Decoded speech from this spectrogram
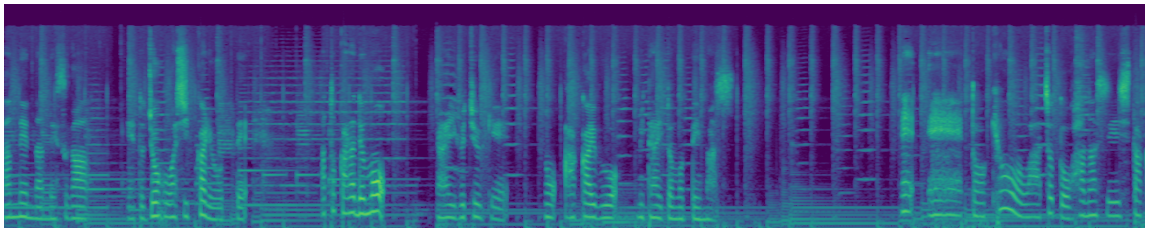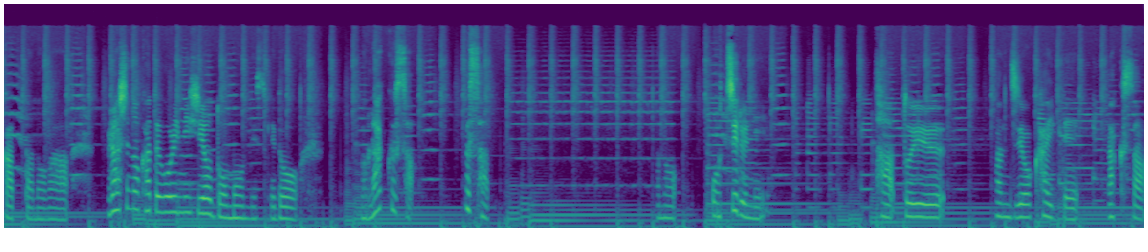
残念なんですが、えっ、ー、と、情報はしっかり追って、後からでもライブ中継のアーカイブを見たいと思っています。で、えっ、ー、と、今日はちょっとお話ししたかったのが、暮らしのカテゴリーにしようと思うんですけど、落差、落差、あの、落ちるに、たという漢字を書いて、落差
